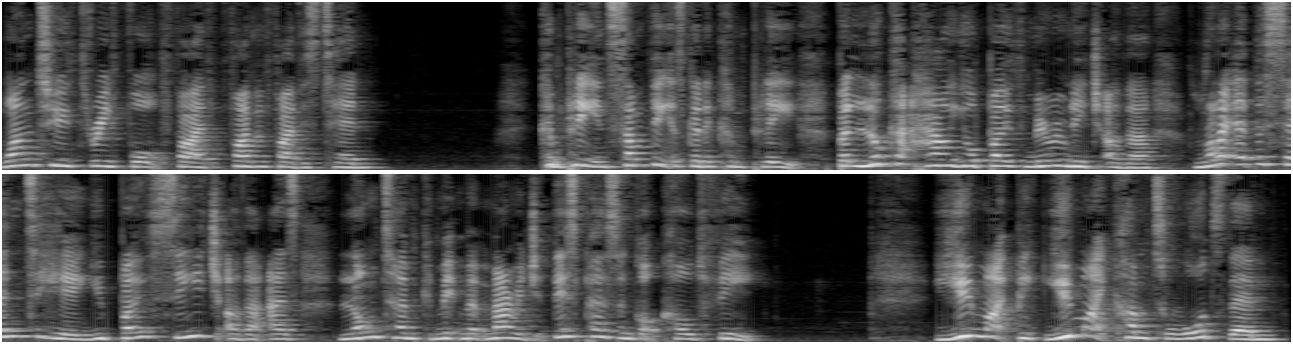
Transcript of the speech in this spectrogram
One, two, three, four, five. Five and five is ten completing something is going to complete. But look at how you're both mirroring each other. Right at the center here you both see each other as long-term commitment marriage. This person got cold feet. You might be you might come towards them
